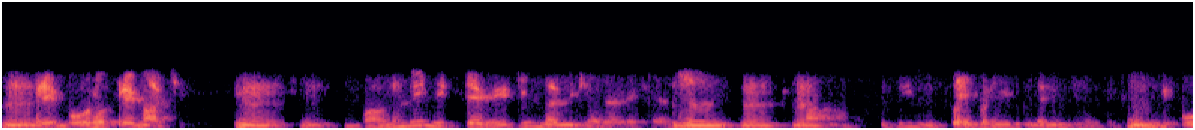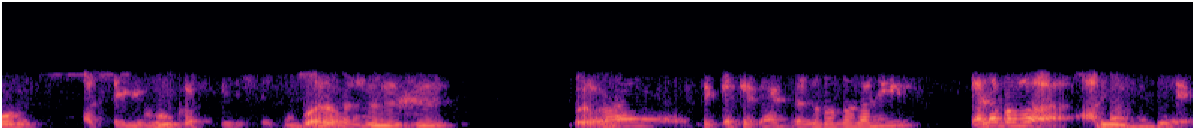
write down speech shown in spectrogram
हम्म. प्रेम ओढ प्रेमाची हम्म, हम्म. म्हणून मी नित्य भेटी नवी ठरवते हम्म, हम्म, हा. हम्म. ती नित्य भेटी नवीन ठरवते कारण ही ओढ असते ही भूक असते त्याच्यामुळे बरोबर हम्म, हम्म. बरोबर तेव्हा ते कसे काय प्रगट होतात आणि त्याला बघा आता म्हणजे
